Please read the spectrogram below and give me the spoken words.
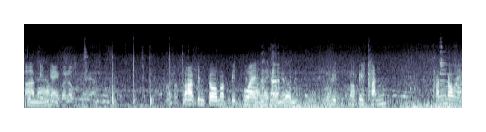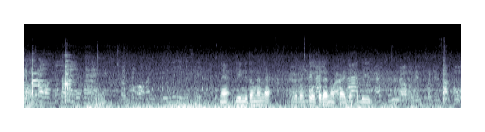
ปลาปิดไงบลมเลยอะปลาปิ่นโตมาปิดอวยำไม่สมดุลมาปิดมาปิดขัน ขันน้อยเนี่ยยืนอยู่ตรงนั้นแหละเดี๋ยวหลวงปู่จะเดินออกไปก็พอดีคนดินคนดินสักทูก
